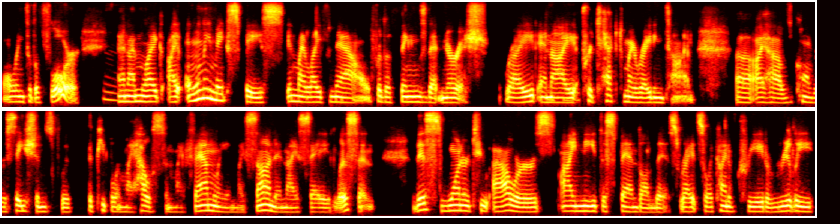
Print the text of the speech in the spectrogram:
falling to the floor? Mm. And I'm like, I only make space in my life now for the things that nourish, right? And I protect my writing time. Uh, I have conversations with the people in my house and my family and my son, and I say, listen, this one or two hours I need to spend on this, right? So I kind of create a really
